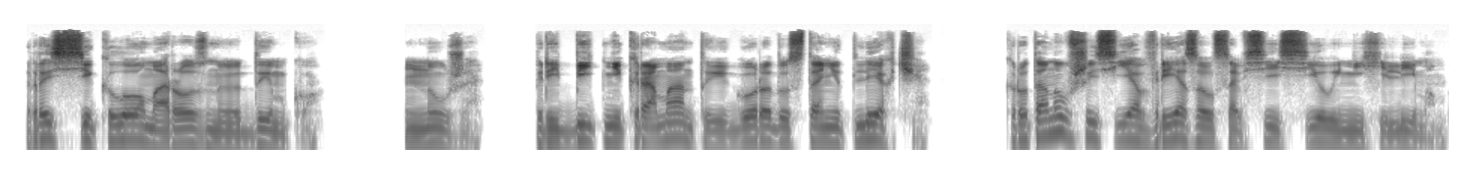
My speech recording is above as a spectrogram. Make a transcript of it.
рассекло морозную дымку. Ну же, прибить некроманта, и городу станет легче. Крутанувшись, я врезал со всей силы нихилимом.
